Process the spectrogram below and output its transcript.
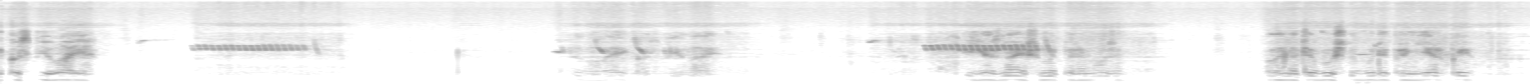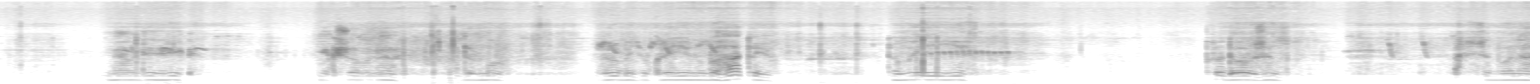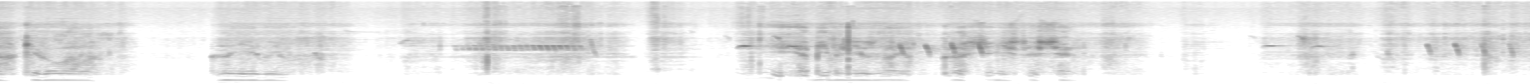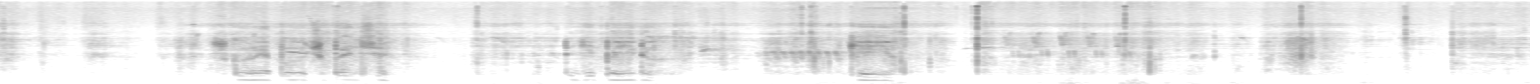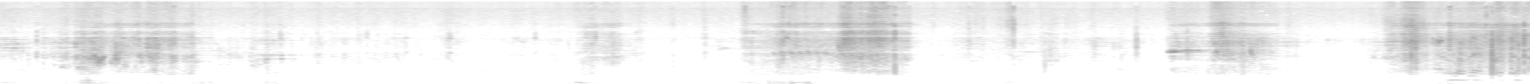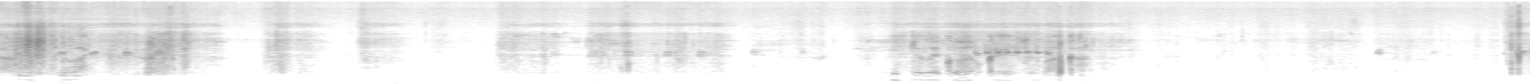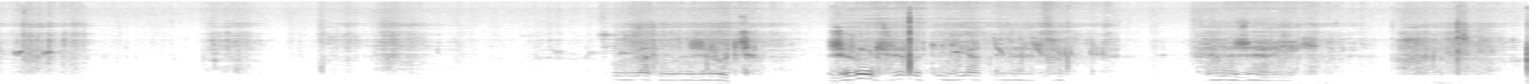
Соловейко співає. Соловейко співає. І я знаю, що ми переможемо. Олена Трибушна буде прем'єркою на один рік. Якщо вона давно зробить Україну багатою, то ми її продовжимо, щоб вона керувала країною. І я Біблію знаю краще, ніж священник. Скоро я получу пенсію. Тоді поїду далеко гавкає собака. Ці ніяк не нажируться. Жируть, жируть, ніяк не нажируть. Не нажарять.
